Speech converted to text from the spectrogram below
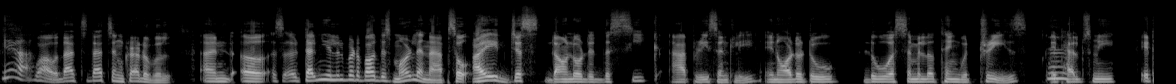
Yeah. Wow, that's that's incredible. And uh, so tell me a little bit about this Merlin app. So I just downloaded the Seek app recently in order to do a similar thing with trees. Mm. It helps me. It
